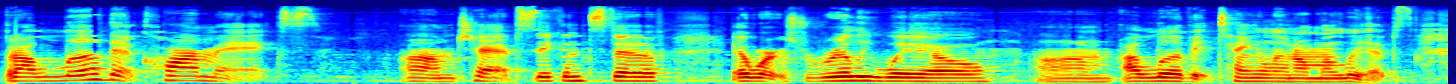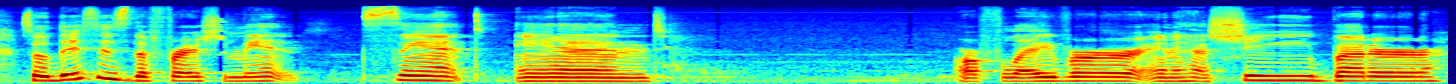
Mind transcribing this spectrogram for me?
But I love that Carmex um, chapstick and stuff. It works really well. Um, I love it tangling on my lips. So this is the Fresh Mint scent and or flavor and it has shea butter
